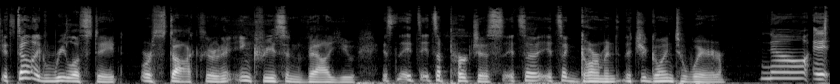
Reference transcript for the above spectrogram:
It's not like real estate or stocks or an increase in value. It's it's it's a purchase. It's a it's a garment that you're going to wear. No, it,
